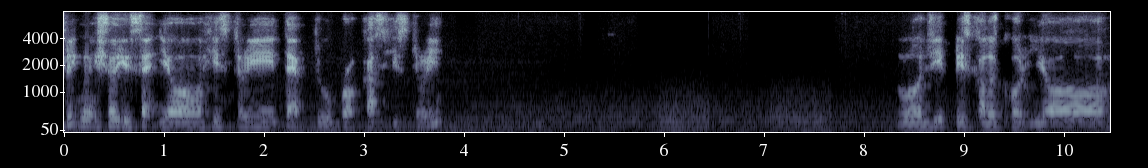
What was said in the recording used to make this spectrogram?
Click make sure you set your history tab to broadcast history. Logi, please color code your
